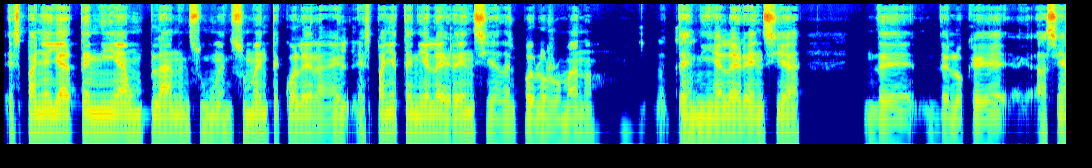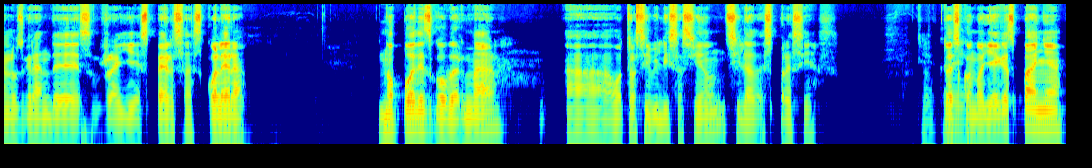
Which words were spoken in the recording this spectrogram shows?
España ya tenía un plan en su, en su mente. ¿Cuál era? España tenía la herencia del pueblo romano, tenía la herencia de, de, lo que hacían los grandes reyes persas. ¿Cuál era? No puedes gobernar a otra civilización si la desprecias. Entonces, cuando llega España,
